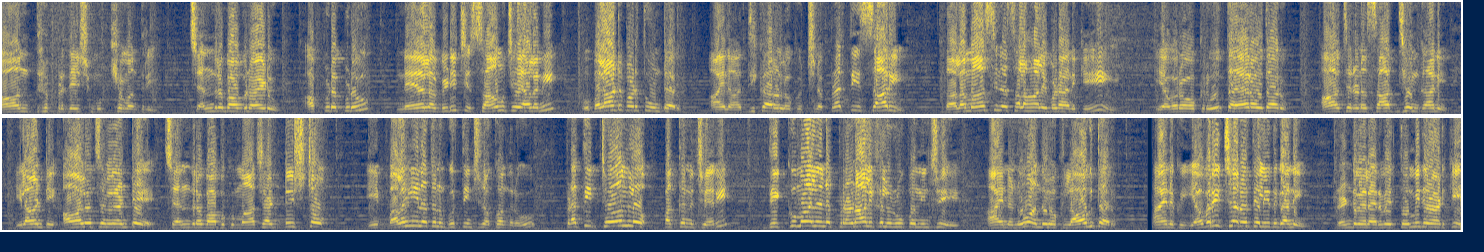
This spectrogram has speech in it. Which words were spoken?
ఆంధ్రప్రదేశ్ ముఖ్యమంత్రి. చంద్రబాబు నాయుడు అప్పుడప్పుడు నేల విడిచి సాము చేయాలని ఉబలాట పడుతూ ఉంటారు. ఆయన అధికారంలోకి వచ్చిన ప్రతిసారి తలమాసిన సలహాలు ఇవ్వడానికి ఎవరో ఒకరు తయారవుతారు. ఆచరణ సాధ్యం కాని ఇలాంటి ఆలోచనలంటే చంద్రబాబుకు మా చెడ్డిష్టం ఈ బలహీనతను గుర్తించిన కొందరు ప్రతి టర్మ్లో పక్కన చేరి దిక్కుమాలిన ప్రణాళికలు రూపొందించి ఆయనను అందులోకి లాగుతారు. ఆయనకు ఎవరిచ్చారో తెలియదు గాని రెండు వేల ఇరవై తొమ్మిది నాటికి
